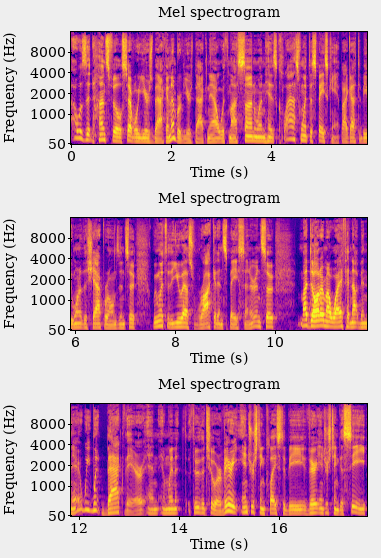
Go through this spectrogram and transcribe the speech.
I was at Huntsville several years back, a number of years back now, with my son when his class went to space camp. I got to be one of the chaperones. And so we went to the U.S. Rocket and Space Center. And so my daughter, my wife had not been there. We went back there and, and went through the tour. Very interesting place to be, very interesting to see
